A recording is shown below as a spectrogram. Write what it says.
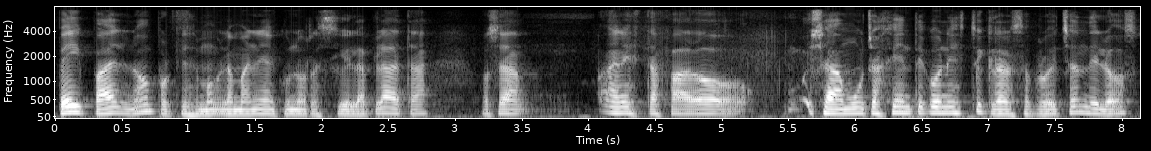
PayPal, ¿no? porque es la manera en que uno recibe la plata. O sea, han estafado ya mucha gente con esto y claro, se aprovechan de los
